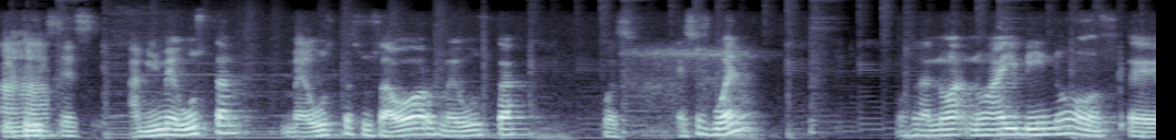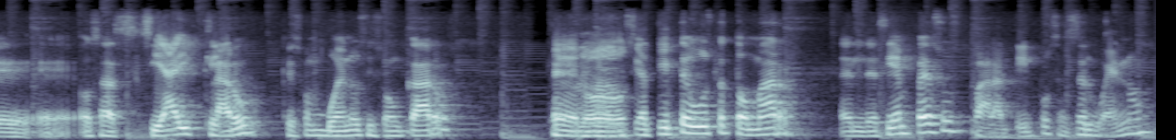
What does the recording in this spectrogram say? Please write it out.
y tú dices, a mí me gusta, me gusta su sabor, me gusta, pues eso es bueno. O sea, no, no hay vinos, eh, eh, o sea, sí hay, claro, que son buenos y son caros, pero si a ti te gusta tomar el de 100 pesos, para ti pues es el bueno,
